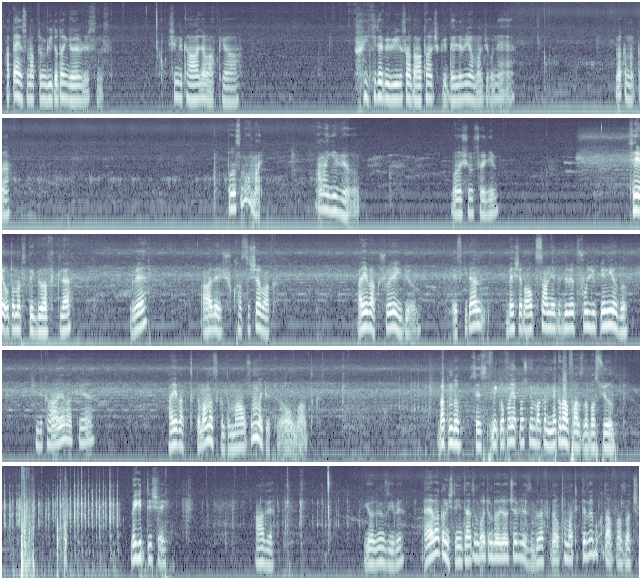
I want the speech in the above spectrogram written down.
Hatta en son attığım videodan görebilirsiniz. Şimdiki hale bak ya. İkide bir bilgisayarda hata çıkıyor. Deliriyor mu acaba ne? Bakın hatta. Burası normal. Ama giriyorum. Burada şunu söyleyeyim. Şey otomatikte grafikler ve abi şu kasışa bak. Hayır bak şöyle gidiyorum. Eskiden 5 ya da 6 saniyede direkt full yükleniyordu. Şimdi hale bak ya. Hayır bak tıklamam da sıkıntı. Mouse'um da kötü oldu artık. Bakın dur. Ses mikrofona yaklaşıyorum bakın ne kadar fazla basıyorum. Ve gitti şey. Abi. Gördüğünüz gibi. E bakın işte internetin boyutunu böyle ölçebiliriz. Grafikler otomatikte ve bu kadar fazla açılıyor.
